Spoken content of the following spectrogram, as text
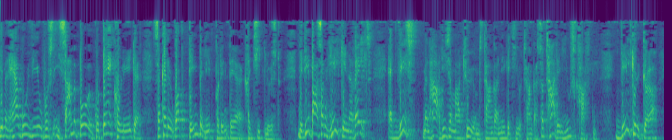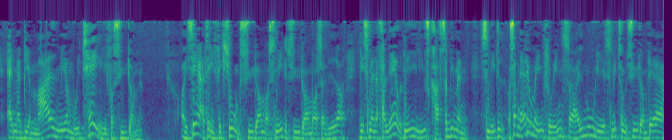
jamen herre Gud, vi er jo på, i samme båd, goddag kollega, så kan det jo godt dæmpe lidt på den der kritiklyst. Men det er bare sådan helt generelt, at hvis man har disse martyriumstanker og negative tanker, så tager det livskraften, hvilket gør, at man bliver meget mere modtagelig for sygdomme. Og især altså infektionssygdomme og smittesygdomme osv. Hvis man er for lavt nede i livskraft, så bliver man smittet. Og sådan er det jo med influenza og alle mulige smitsomme sygdomme. Det er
